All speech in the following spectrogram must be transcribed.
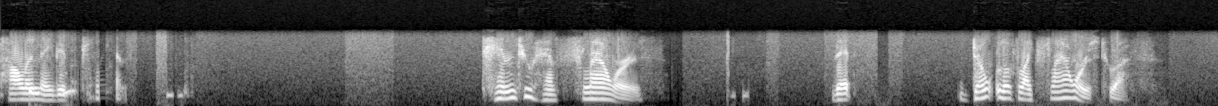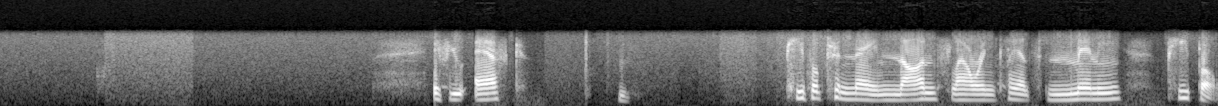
pollinated plants tend to have flowers that don't look like flowers to us. If you ask people to name non flowering plants, many people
